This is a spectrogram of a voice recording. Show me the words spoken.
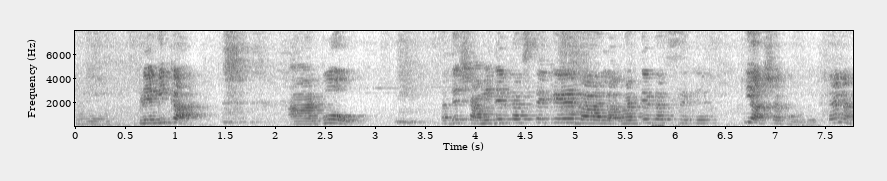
মানে প্রেমিকা আর বউ, তাদের স্বামীদের কাছ থেকে বা লাভারদের কাছ থেকে কি আশা করবে, তাই না?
